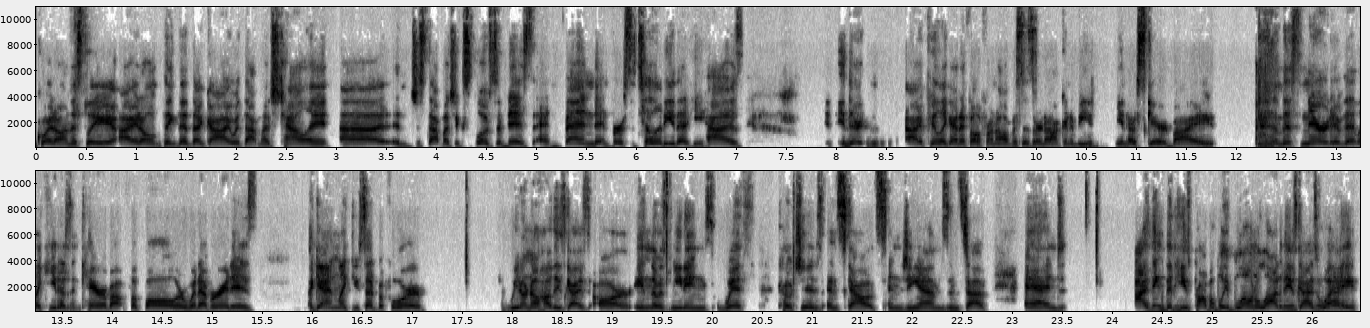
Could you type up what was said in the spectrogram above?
Quite honestly, I don't think that that guy with that much talent uh, and just that much explosiveness and bend and versatility that he has, there. I feel like NFL front offices are not going to be, you know, scared by this narrative that like he doesn't care about football or whatever it is. Again, like you said before, we don't know how these guys are in those meetings with coaches and scouts and GMs and stuff. And I think that he's probably blown a lot of these guys away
